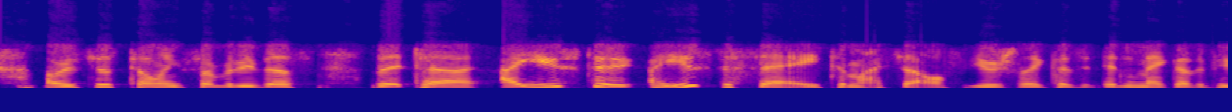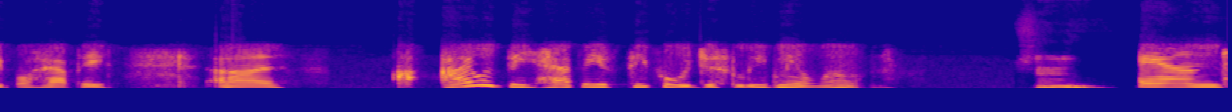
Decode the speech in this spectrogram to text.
I was just telling somebody this that uh, I used to I used to say to myself usually because it didn't make other people happy. Uh, I would be happy if people would just leave me alone. Hmm. And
